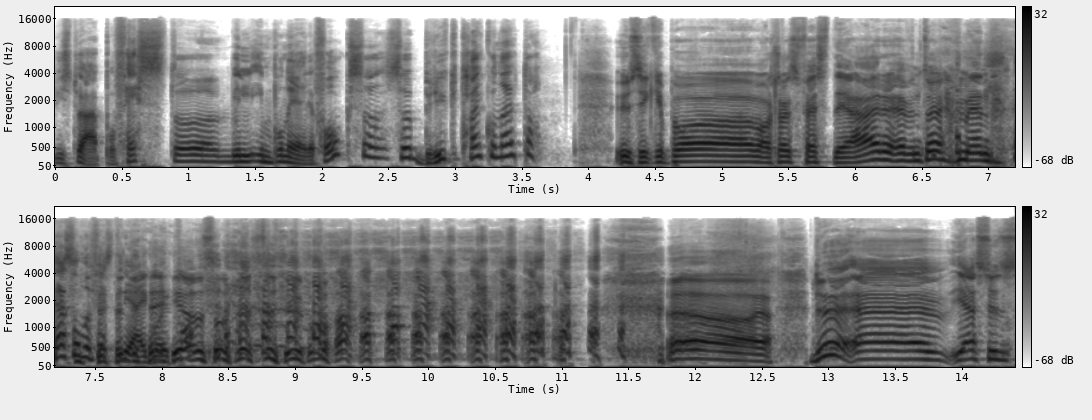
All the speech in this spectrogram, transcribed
hvis du er på fest og vil imponere folk, så, så bruk taikonaut, da. Usikker på hva slags fest det er, eventuelt, men Det er sånne fester jeg går på. Ja, det er sånne fester du går på. Ja, ja. Du, uh, jeg syns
